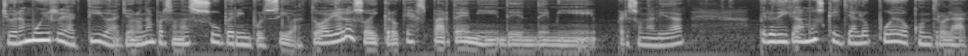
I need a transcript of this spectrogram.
yo era muy reactiva, yo era una persona súper impulsiva. Todavía lo soy, creo que es parte de mi, de, de mi personalidad, pero digamos que ya lo puedo controlar.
